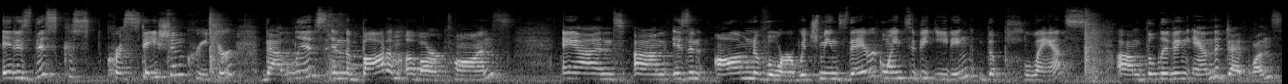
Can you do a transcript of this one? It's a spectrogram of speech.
It is this crustacean creature that lives in the bottom of our ponds and um, is an omnivore, which means they are going to be eating the plants, um, the living and the dead ones,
